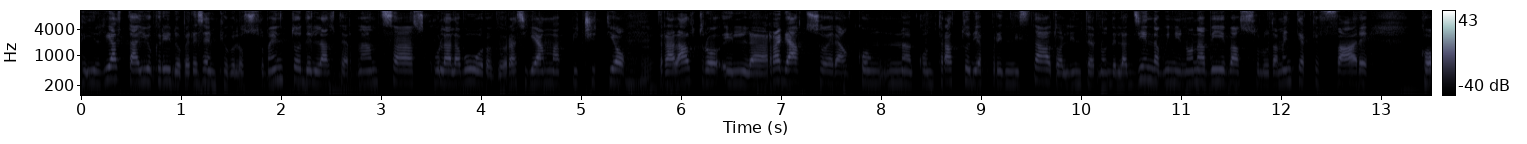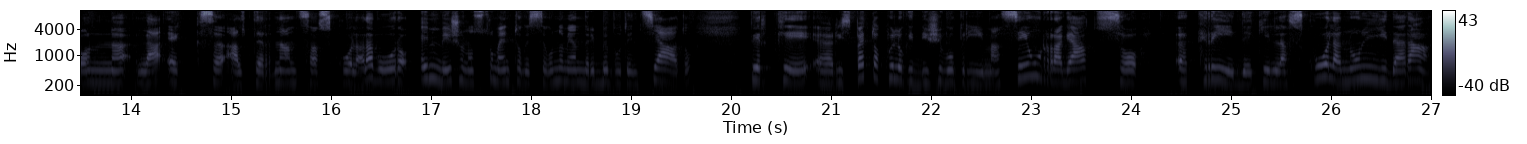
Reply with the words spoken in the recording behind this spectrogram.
in realtà io credo per esempio che lo strumento dell'alternanza scuola-lavoro, che ora si chiama PCTO, mm-hmm. tra l'altro il ragazzo era con un contratto di apprendistato all'interno dell'azienda, quindi non aveva assolutamente a che fare con la ex alternanza scuola-lavoro, è invece uno strumento che secondo me andrebbe potenziato perché eh, rispetto a quello che dicevo prima, se un ragazzo eh, crede che la scuola non gli darà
